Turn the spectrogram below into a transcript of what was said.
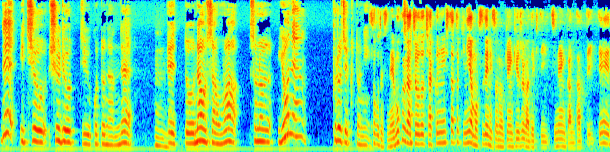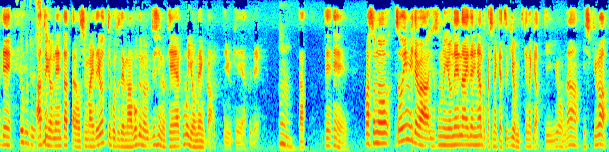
で一応終了っていうことなんで、うん。えっと、なおさんは、その4年プロジェクトに、そうですね。僕がちょうど着任した時にはもうすでにその研究所ができて1年間経っていて、で、とですね。あと4年経ったらおしまいだよっていうことで、まあ僕の自身の契約も4年間っていう契約で。うん。で、まあその、そういう意味では、その4年の間に何とかしなきゃ、次を見つけなきゃっていうような意識は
